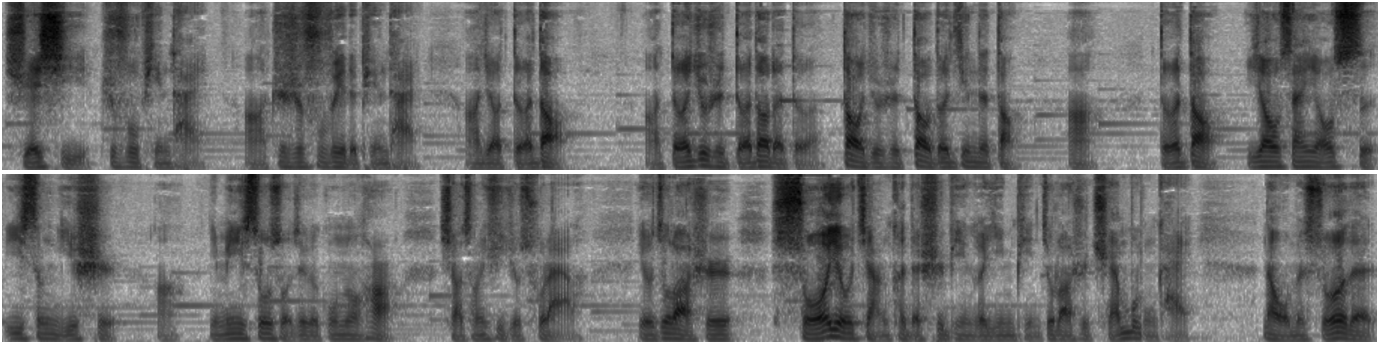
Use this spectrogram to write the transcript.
学习支付平台啊，知识付费的平台啊，叫得道，啊，得就是得到的得，道就是道德经的道啊，得道幺三幺四一生一世啊，你们一搜索这个公众号小程序就出来了，有周老师所有讲课的视频和音频，周老师全部公开，那我们所有的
